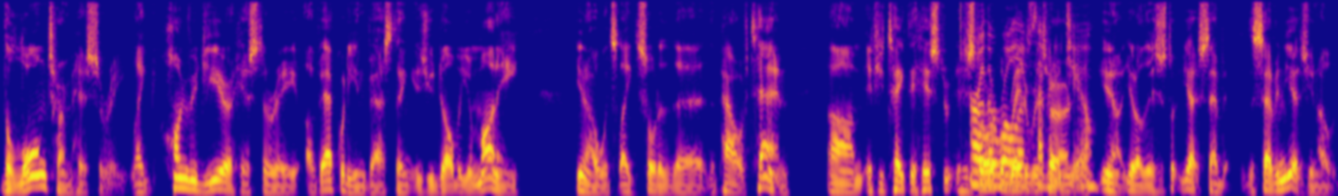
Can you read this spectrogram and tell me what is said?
the long term history, like hundred year history of equity investing, is you double your money. You know, it's like sort of the the power of ten. Um, if you take the history, historical rule rate of of return, 72. you know, you know, the histo- yeah, seven, the seven years. You know,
